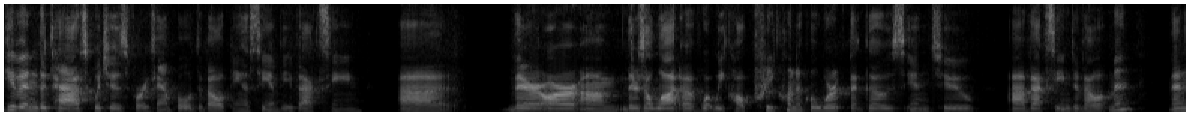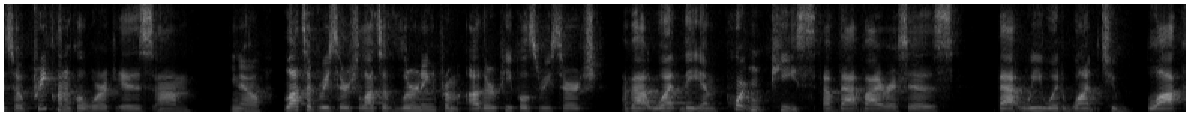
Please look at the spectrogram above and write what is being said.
given the task, which is, for example, developing a CMV vaccine. Uh, there are um, there's a lot of what we call preclinical work that goes into uh, vaccine development, and so preclinical work is um, you know, lots of research, lots of learning from other people's research about what the important piece of that virus is that we would want to block,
